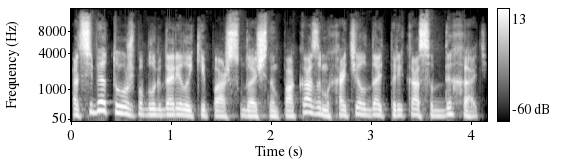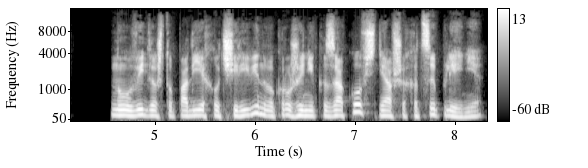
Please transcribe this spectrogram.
От себя тоже поблагодарил экипаж с удачным показом и хотел дать приказ отдыхать но увидел, что подъехал Черевин в окружении казаков, снявших оцепление.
